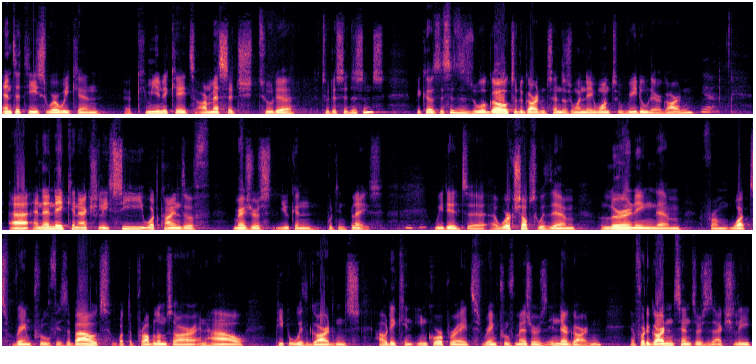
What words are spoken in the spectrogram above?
entities where we can uh, communicate our message to the, to the citizens, because the citizens will go to the garden centers when they want to redo their garden, Yeah. uh, and then they can actually see what kinds of measures you can put in place. We did uh, uh, workshops with them, learning them from what Rainproof is about, what the problems are, and how people with gardens, how they can incorporate rainproof measures in their garden. And for the garden centers, is actually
